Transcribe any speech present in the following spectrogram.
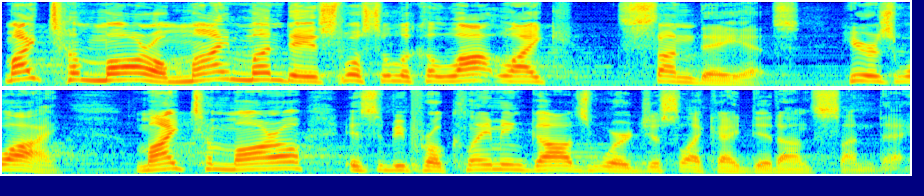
My tomorrow, my Monday is supposed to look a lot like Sunday is. Here's why my tomorrow is to be proclaiming God's word just like I did on Sunday.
